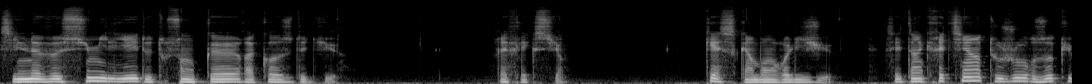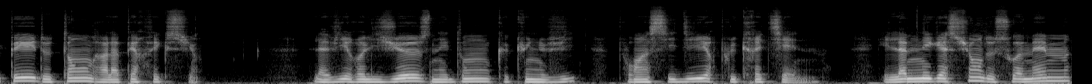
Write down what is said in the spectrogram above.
s'il ne veut s'humilier de tout son cœur à cause de Dieu. Réflexion. Qu'est-ce qu'un bon religieux? C'est un chrétien toujours occupé de tendre à la perfection. La vie religieuse n'est donc qu'une vie, pour ainsi dire, plus chrétienne, et l'abnégation de soi-même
